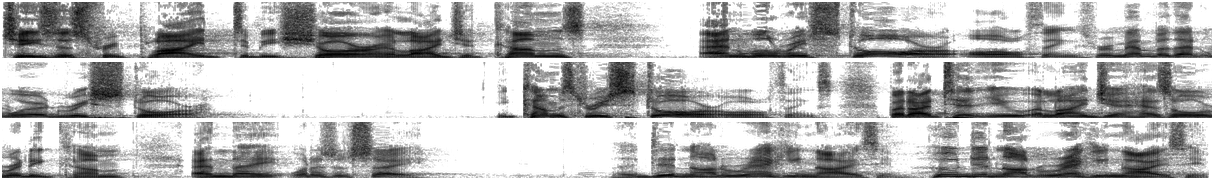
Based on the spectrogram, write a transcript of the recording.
Jesus replied, To be sure, Elijah comes and will restore all things. Remember that word restore. He comes to restore all things. But I tell you, Elijah has already come, and they, what does it say? They did not recognize him. Who did not recognize him?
